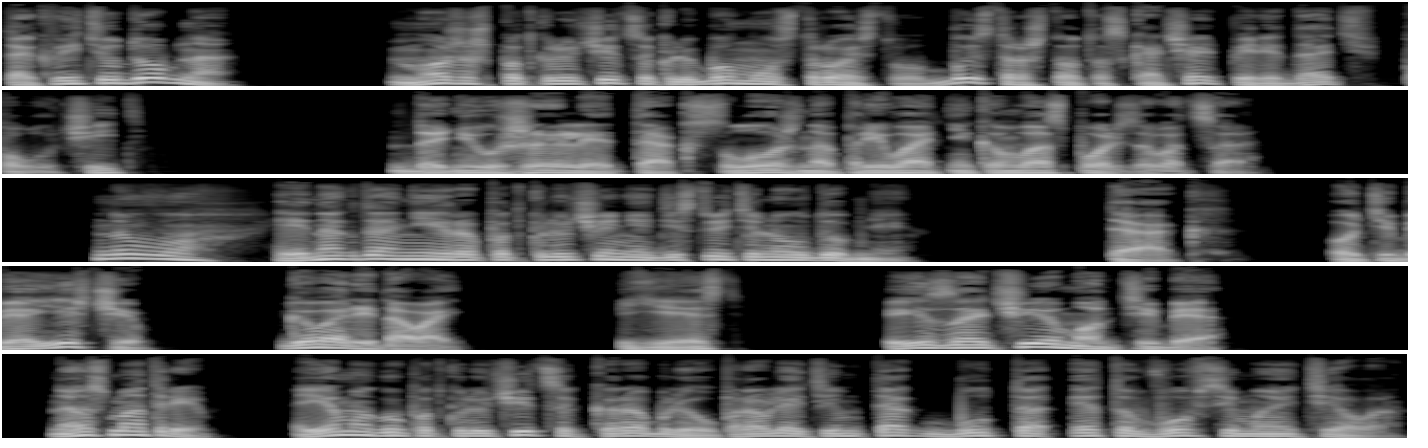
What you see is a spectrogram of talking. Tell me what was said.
Так ведь удобно. Можешь подключиться к любому устройству, быстро что-то скачать, передать, получить. Да неужели так сложно приватникам воспользоваться? Ну, иногда нейроподключение действительно удобнее. Так, у тебя есть чип? Говори давай. Есть. И зачем он тебе? Ну смотри, я могу подключиться к кораблю, управлять им так, будто это вовсе мое тело.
